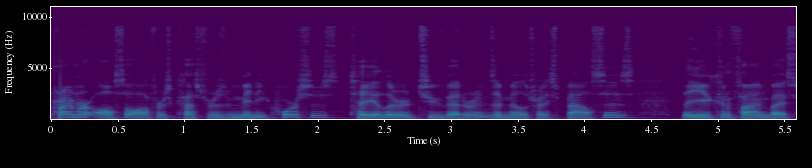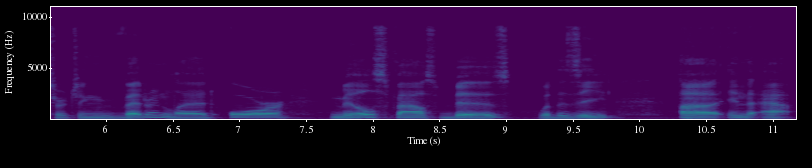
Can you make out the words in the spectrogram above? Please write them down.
Primer also offers customers mini courses tailored to veterans and military spouses that you can find by searching veteran led or Mil Spouse Biz with a Z uh, in the app.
